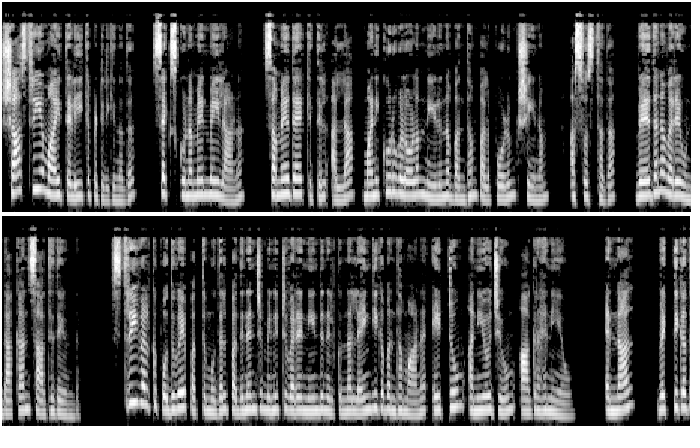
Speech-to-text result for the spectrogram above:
ശാസ്ത്രീയമായി തെളിയിക്കപ്പെട്ടിരിക്കുന്നത് സെക്സ് ഗുണമേന്മയിലാണ് സമയദൈക്യത്തിൽ അല്ല മണിക്കൂറുകളോളം നീളുന്ന ബന്ധം പലപ്പോഴും ക്ഷീണം അസ്വസ്ഥത വേദന വരെ ഉണ്ടാക്കാൻ സാധ്യതയുണ്ട്. സ്ത്രീകൾക്ക് പൊതുവെ പത്ത് മുതൽ പതിനഞ്ച് മിനിറ്റ് വരെ നീണ്ടുനിൽക്കുന്ന ലൈംഗിക ബന്ധമാണ് ഏറ്റവും അനുയോജ്യവും ആഗ്രഹനീയവും എന്നാൽ വ്യക്തിഗത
